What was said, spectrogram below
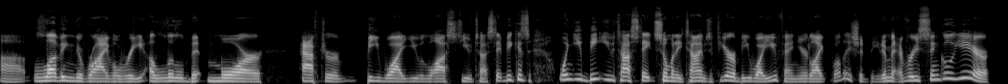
uh, loving the rivalry a little bit more after BYU lost Utah State because when you beat Utah State so many times, if you're a BYU fan, you're like, well, they should beat them every single year.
